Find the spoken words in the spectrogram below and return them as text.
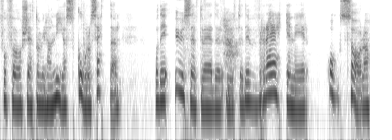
får för sig att de vill ha nya skorosetter. Och det är uselt väder ute, det vräker ner. Och Sara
